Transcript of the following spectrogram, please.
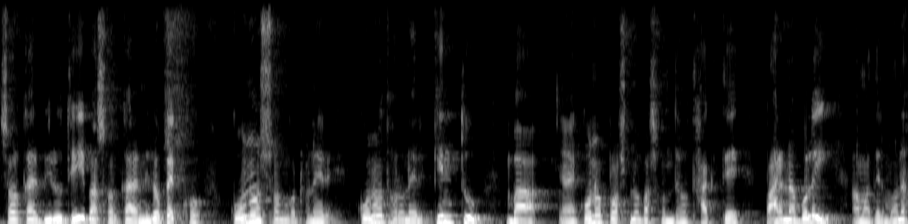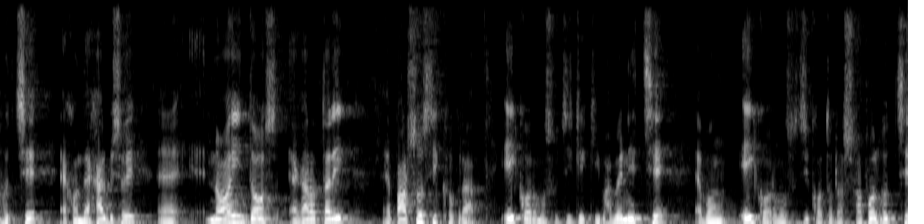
সরকার বিরোধী বা সরকার নিরপেক্ষ কোনো সংগঠনের কোনো ধরনের কিন্তু বা কোনো প্রশ্ন বা সন্দেহ থাকতে পারে না বলেই আমাদের মনে হচ্ছে। এখন দেখার বিষয় নয় দশ এগারো তারিখ পার্শ্ব শিক্ষকরা এই কর্মসূচিকে কীভাবে নিচ্ছে এবং এই কর্মসূচি কতটা সফল হচ্ছে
